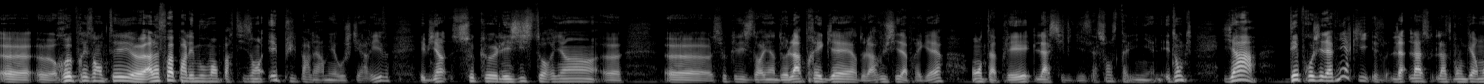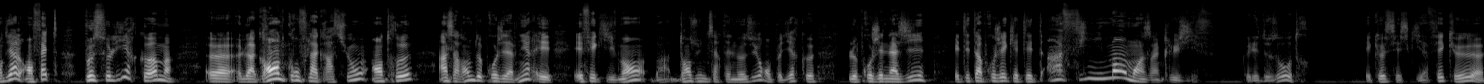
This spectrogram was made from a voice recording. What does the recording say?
euh, euh, représenté à la fois par les mouvements partisans et puis par l'armée rouge qui arrive, eh bien, ce que les historiens, ce que les historiens de l'après-guerre, de la Russie d'après-guerre, ont appelé la civilisation stalinienne. Et donc, il y a des projets d'avenir qui, la, Seconde Guerre mondiale, en fait, peut se lire comme la grande conflagration entre un certain nombre de projets d'avenir. Et effectivement, ben, dans une certaine mesure, on peut dire que le projet nazi était un projet qui était infiniment moins inclusif que les deux autres et que c'est ce qui a fait que euh,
